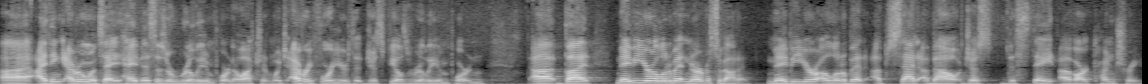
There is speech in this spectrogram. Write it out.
uh, I think everyone would say, hey, this is a really important election, which every four years it just feels really important. Uh, but maybe you're a little bit nervous about it. Maybe you're a little bit upset about just the state of our country.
